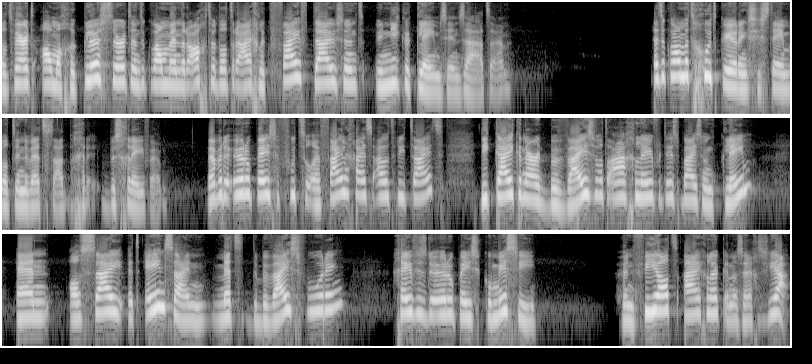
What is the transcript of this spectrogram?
Dat werd allemaal geclusterd en toen kwam men erachter dat er eigenlijk 5000 unieke claims in zaten. En toen kwam het goedkeuringssysteem wat in de wet staat beschreven. We hebben de Europese Voedsel- en Veiligheidsautoriteit. Die kijken naar het bewijs wat aangeleverd is bij zo'n claim. En als zij het eens zijn met de bewijsvoering, geven ze de Europese Commissie hun fiat eigenlijk. En dan zeggen ze, ja,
